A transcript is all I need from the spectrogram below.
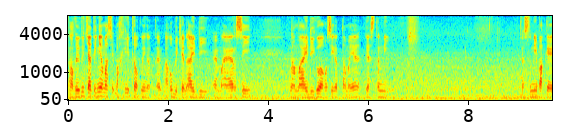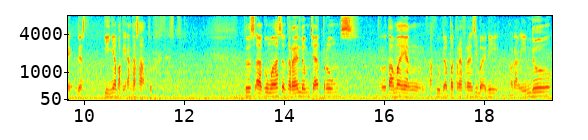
waktu itu chattingnya masih pakai itu aku inget aku bikin ID MIRC nama ID gua aku ingat namanya Destiny. Destiny pakai Dest I nya pakai angka satu. Terus aku masuk ke random chat rooms. Terutama yang aku dapat referensi bahwa ini orang Indo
